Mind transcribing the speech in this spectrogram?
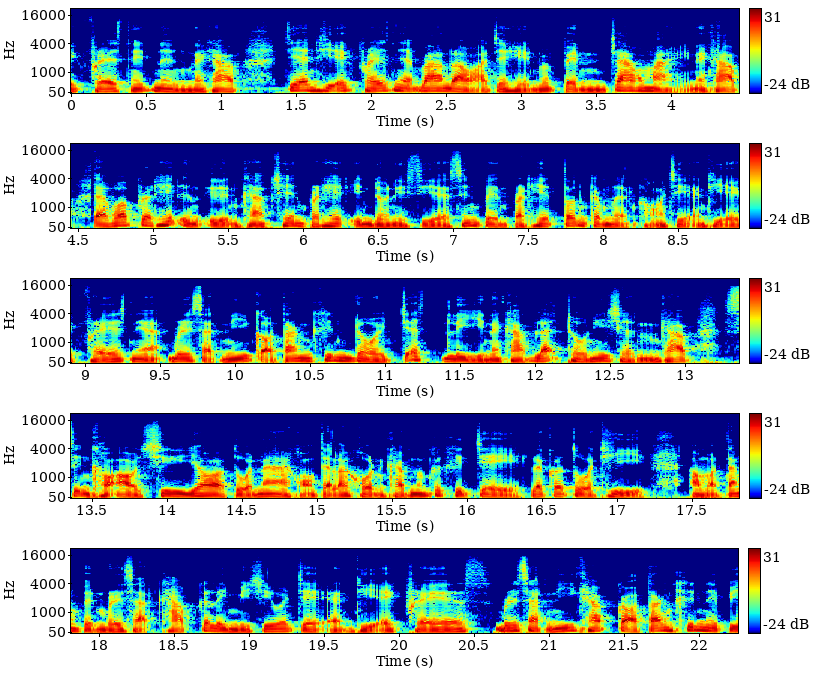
Express นิดหนึ่งนะครับ JNT Express เนี่ยบ้านเราอาจจะเห็นว่าเป็นเจ้าใหม่นะครับแต่ว่าประเทศอื่นๆครับเช่นประเทศอินโดนีเซีย ซึ่งเป็นประเทศต้นกำเนิดของ JNT Express เนี่ยบริษัทนี้ก่อตั้งขึ้นโดยเจสลีนะครับและโทนี่เฉินครับซึ่งเขาเอาชื่อย่อตัวหน้าของแต่ละคนครับนั่นก็คือ J แล้วก็ตัว T เอามาตั้งเป็นบริษัทครับก็เลยมีชื่อว่า JNT Express บริษัทนี้ครับก่อตั้งขึ้นในปี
